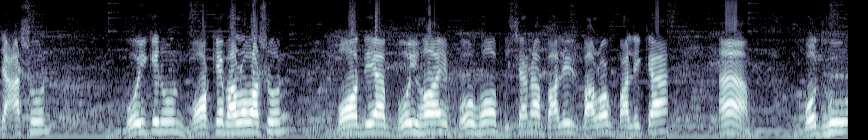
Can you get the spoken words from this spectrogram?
যে আসুন, বই কিনুন, বকে ভালোবাসুন, ব দেয়া বই হয়, বউ বিছানা, বালিশ, বালক, বালিকা হ্যাঁ বধূ,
